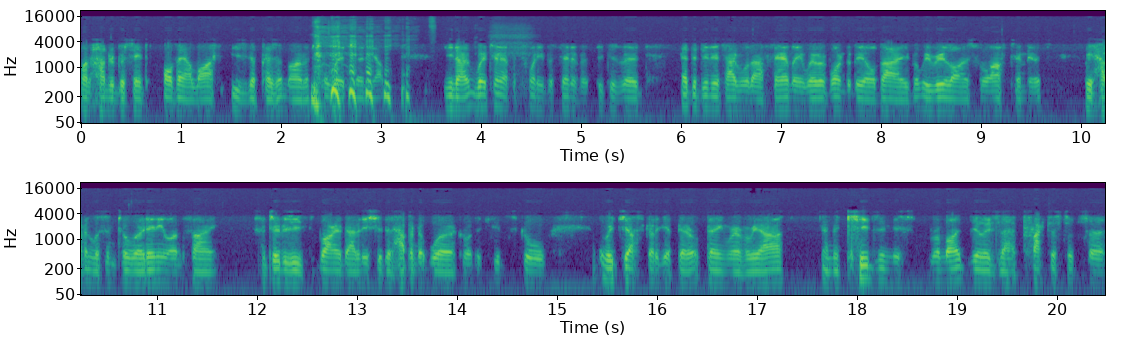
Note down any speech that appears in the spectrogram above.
100% of our life is the present moment. But we're turning up, you know, we're turning up for 20% of it because we're at the dinner table with our family where we've wanted to be all day, but we realise for the last 10 minutes we haven't listened to a word anyone's saying. We're too busy worrying about an issue that happened at work or at the kids' school. We've just got to get better at being wherever we are. And the kids in this remote village, they have practiced it for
